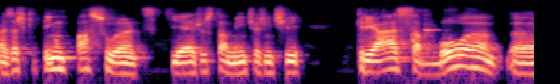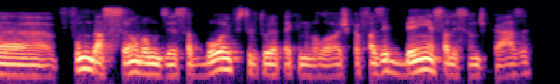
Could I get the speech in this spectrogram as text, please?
mas acho que tem um passo antes, que é justamente a gente criar essa boa uh, fundação, vamos dizer, essa boa infraestrutura tecnológica, fazer bem essa lição de casa,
